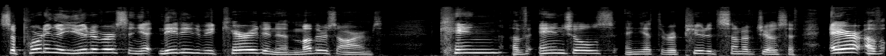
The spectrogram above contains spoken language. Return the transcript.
supporting a universe and yet needing to be carried in a mother's arms king of angels, and yet the reputed son of Joseph, heir of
